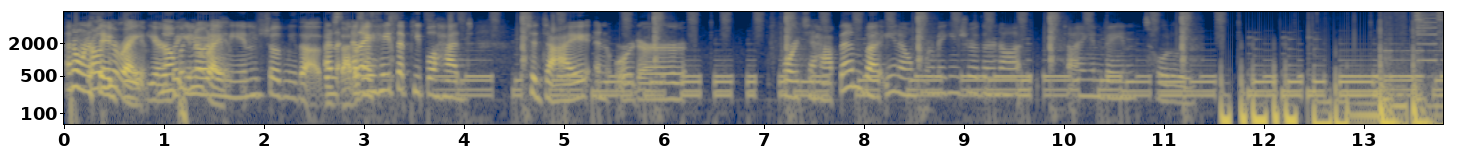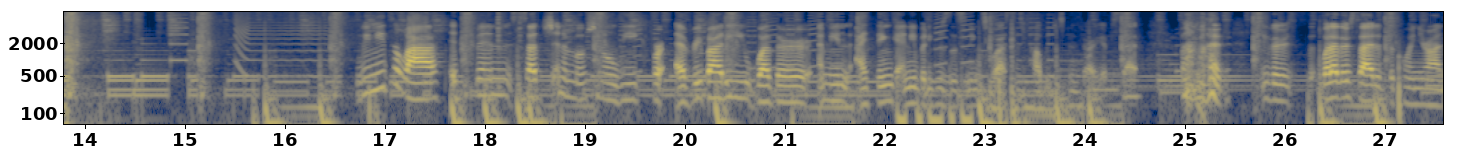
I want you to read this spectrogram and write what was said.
I don't want to say a you're great right. year, No, but, but you know what I right. mean. You showed me the other and, side. and I hate that people had to die in order for it to happen, but you know, we're making sure they're not dying in vain. Totally. We need to laugh. It's been such an emotional week for everybody, whether, I mean, I think anybody who's listening to us has probably just been very upset. but either, whatever side of the coin you're on,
